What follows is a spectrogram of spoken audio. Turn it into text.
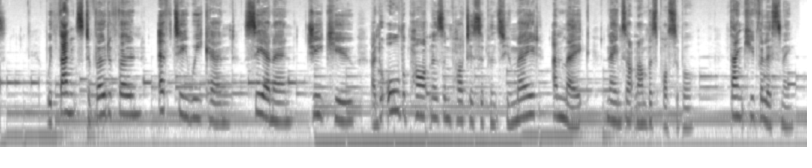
with thanks to Vodafone, FT Weekend, CNN, GQ, and all the partners and participants who made and make Names Not Numbers possible. Thank you for listening.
